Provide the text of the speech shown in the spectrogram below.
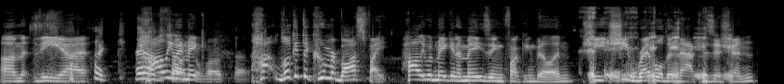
Um the uh I can't Holly talk make- about that. Ho- look at the Coomer boss fight. Hollywood make an amazing fucking villain. She she reveled in that position.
